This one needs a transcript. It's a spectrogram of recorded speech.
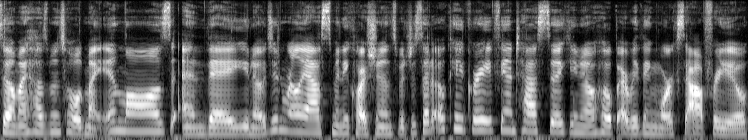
so my husband told my in laws, and they, you know, didn't really ask many questions, but just said, okay, great, fantastic, you know, hope everything works out for you.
